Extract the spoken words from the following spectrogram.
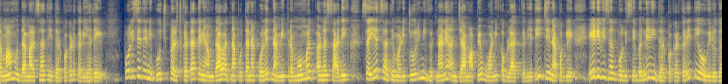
તમામ મુદ્દામાલ સાથે ધરપકડ કરી હતી. પોલીસે તેની પૂછપરછ કરતાં તેણે અમદાવાદના પોતાના કોલેજના મિત્ર મોહમ્મદ અનસ સાદિક સૈયદ સાથે મળી ચોરીની ઘટનાને અંજામ આપ્યો હોવાની કબૂલાત કરી હતી, જેના પગલે એ ડિવિઝન પોલીસે બંનેની ધરપકડ કરી તેઓ વિરુદ્ધ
